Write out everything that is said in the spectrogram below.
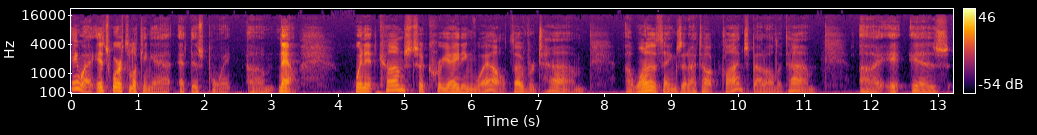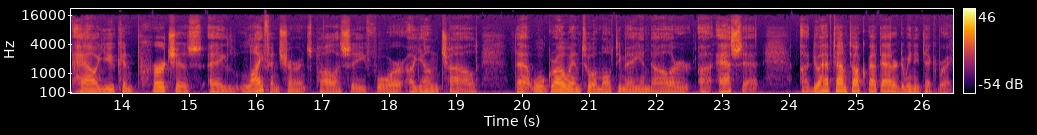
anyway, it's worth looking at at this point. Um, now, when it comes to creating wealth over time, uh, one of the things that I talk to clients about all the time uh, is how you can purchase a life insurance policy for a young child that will grow into a multi-million dollar uh, asset. Uh, do I have time to talk about that, or do we need to take a break?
